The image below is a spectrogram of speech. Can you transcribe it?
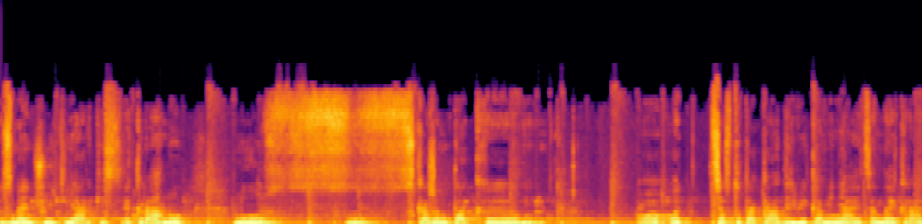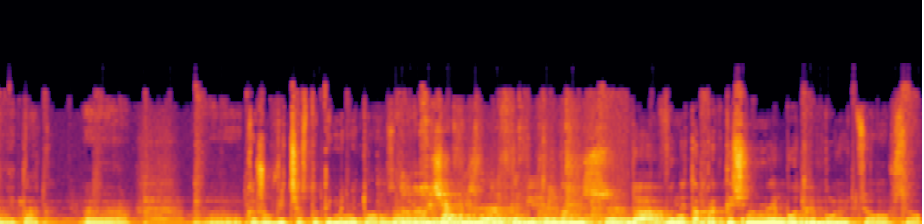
зменшують яркість екрану, ну, скажімо так, частота кадрів, яка міняється на екрані, так? Е, е, кажу, від частоти монітору залежить. сучасні ж зараз комп'ютери вони ж Да, вони там практично не потребують цього всього.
